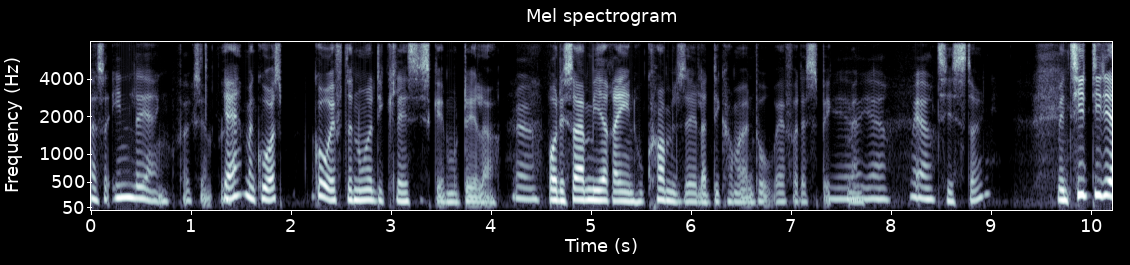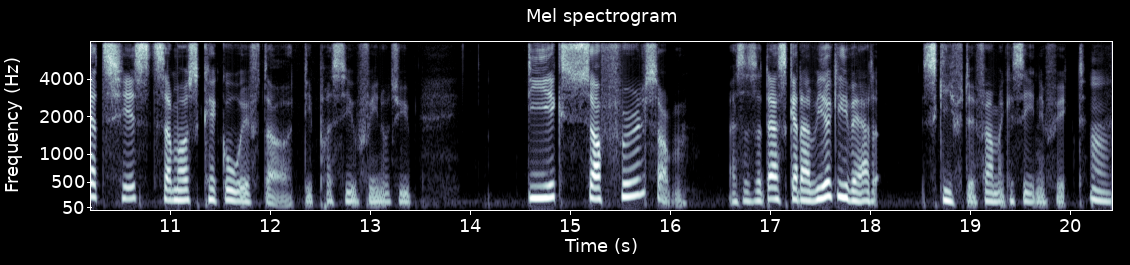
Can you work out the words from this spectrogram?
Altså indlæring, for eksempel? Ja, man kunne også gå efter nogle af de klassiske modeller, ja. hvor det så er mere ren hukommelse, eller det kommer an på, hvad for et aspekt ja, man ja, ja. tester. Ikke? Men tit de der test, som også kan gå efter depressiv fenotyp, de er ikke så følsomme. Altså, så der skal der virkelig være skifte, før man kan se en effekt. Mm.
